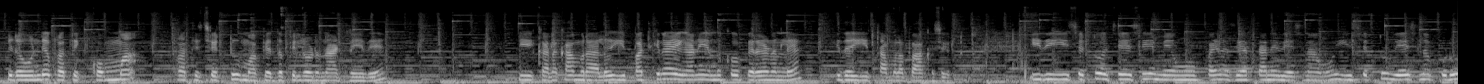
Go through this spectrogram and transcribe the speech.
ఇక్కడ ఉండే ప్రతి కొమ్మ ప్రతి చెట్టు మా పెద్ద పిల్లోడు నాటినదే. ఈ కనకాంబరాలు ఈ బతికినాయి కానీ ఎందుకో పెరగడంలే. ఇదే ఈ తమలపాక చెట్టు. ఇది ఈ చెట్టు వచ్చేసి మేము పైన చేరతానే వేసినాము. ఈ చెట్టు వేసినప్పుడు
